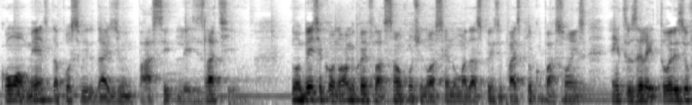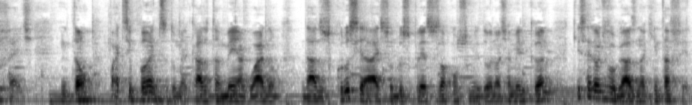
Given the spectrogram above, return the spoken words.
com o aumento da possibilidade de um impasse legislativo. No ambiente econômico, a inflação continua sendo uma das principais preocupações entre os eleitores e o Fed. Então, participantes do mercado também aguardam dados cruciais sobre os preços ao consumidor norte-americano que serão divulgados na quinta-feira.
